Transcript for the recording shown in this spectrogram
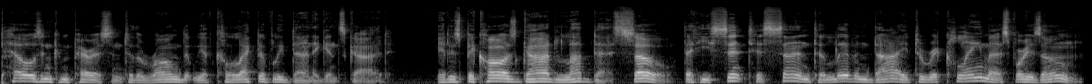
pales in comparison to the wrong that we have collectively done against God. It is because God loved us so that he sent his Son to live and die to reclaim us for his own,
